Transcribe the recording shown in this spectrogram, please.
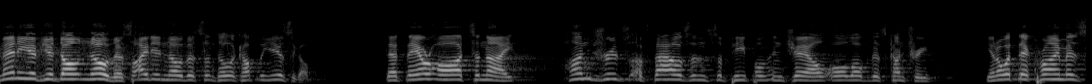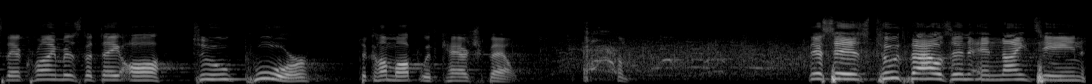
Many of you don't know this. I didn't know this until a couple of years ago. That there are tonight hundreds of thousands of people in jail all over this country. You know what their crime is? Their crime is that they are too poor to come up with cash bail. This is 2019.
